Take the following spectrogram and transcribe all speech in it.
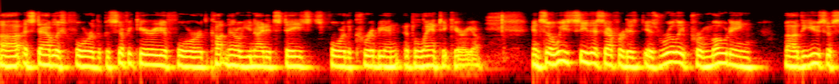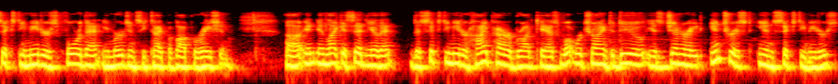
uh, established for the Pacific area, for the continental United States, for the Caribbean Atlantic area. And so we see this effort as really promoting uh, the use of 60 meters for that emergency type of operation. Uh, and, and, like I said, you know that the 60 meter high power broadcast, what we're trying to do is generate interest in 60 meters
